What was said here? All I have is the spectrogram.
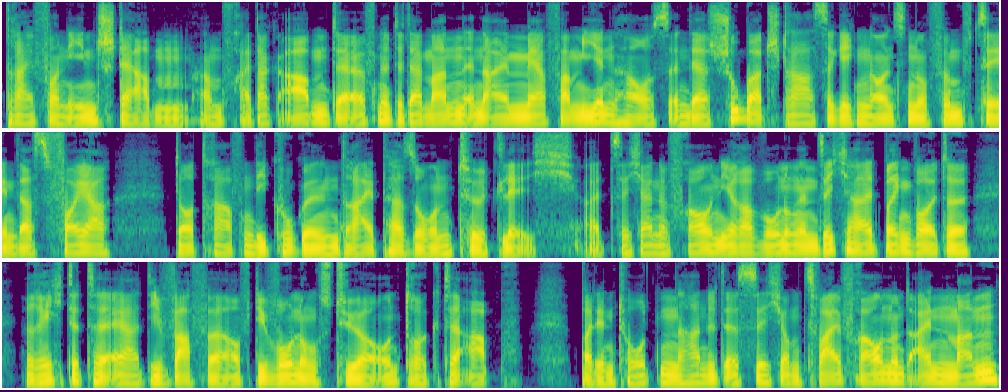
drei von ihnen sterben. Am Freitagabend eröffnete der Mann in einem Mehrfamilienhaus in der Schubertstraße gegen 19.15 Uhr das Feuer. Dort trafen die Kugeln drei Personen tödlich. Als sich eine Frau in ihrer Wohnung in Sicherheit bringen wollte, richtete er die Waffe auf die Wohnungstür und drückte ab. Bei den Toten handelt es sich um zwei Frauen und einen Mann.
